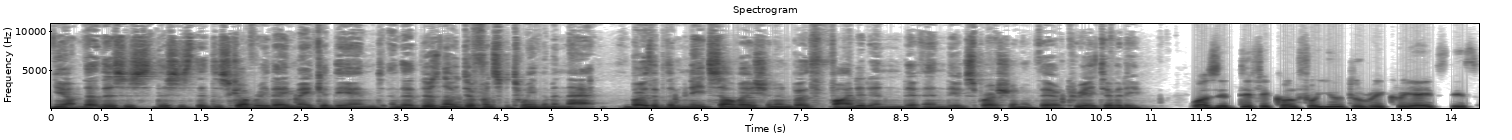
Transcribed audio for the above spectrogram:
Yeah, this is this is the discovery they make at the end, and that there's no difference between them in that. Both of them need salvation, and both find it in the, in the expression of their creativity. Was it difficult for you to recreate this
